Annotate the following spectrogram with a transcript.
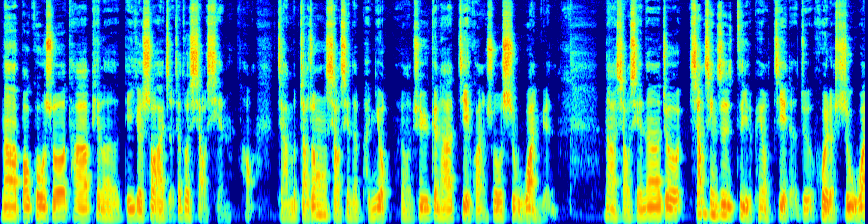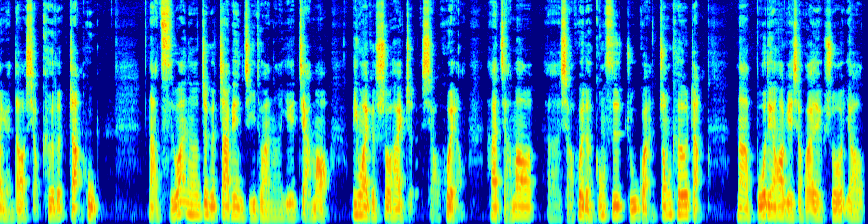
那包括说他骗了第一个受害者叫做小贤，好假假装小贤的朋友，然后，去跟他借款说十五万元。那小贤呢就相信是自己的朋友借的，就汇了十五万元到小柯的账户。那此外呢，这个诈骗集团呢也假冒另外一个受害者小慧哦，他假冒呃小慧的公司主管中科长，那拨电话给小慧说要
